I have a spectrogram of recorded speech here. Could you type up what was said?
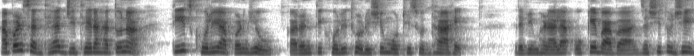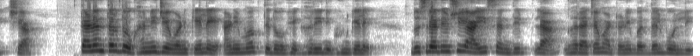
आपण सध्या जिथे राहतो ना तीच खोली आपण घेऊ कारण ती खोली थोडीशी मोठीसुद्धा आहे. रवी म्हणाला ओके बाबा जशी तुझी इच्छा. त्यानंतर दोघांनी जेवण केले आणि मग ते दोघे घरी निघून गेले. दुसऱ्या दिवशी आई संदीपला घराच्या वाटणीबद्दल बोलली.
